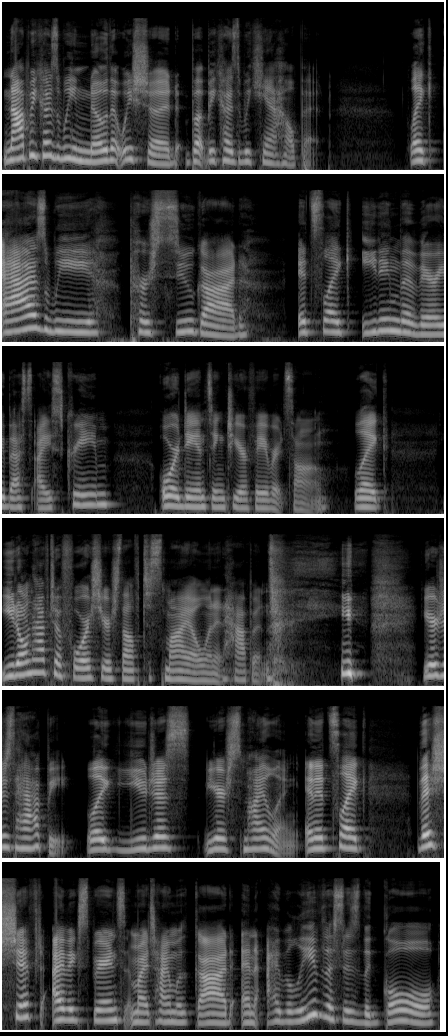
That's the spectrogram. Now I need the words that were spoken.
Not because we know that we should, but because we can't help it. Like, as we pursue God, it's like eating the very best ice cream or dancing to your favorite song. Like, you don't have to force yourself to smile when it happens. You're just happy. Like you just you're smiling. And it's like this shift I've experienced in my time with God and I believe this is the goal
